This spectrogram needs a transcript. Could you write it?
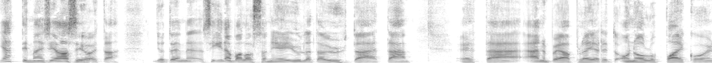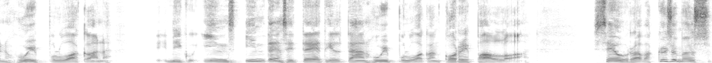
jättimäisiä asioita, joten siinä valossa niin ei yllätä yhtään, että, että NBA-playerit on ollut paikoin huippuluokan, niin kuin in, intensiteetiltään huippuluokan koripalloa. Seuraava kysymys.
